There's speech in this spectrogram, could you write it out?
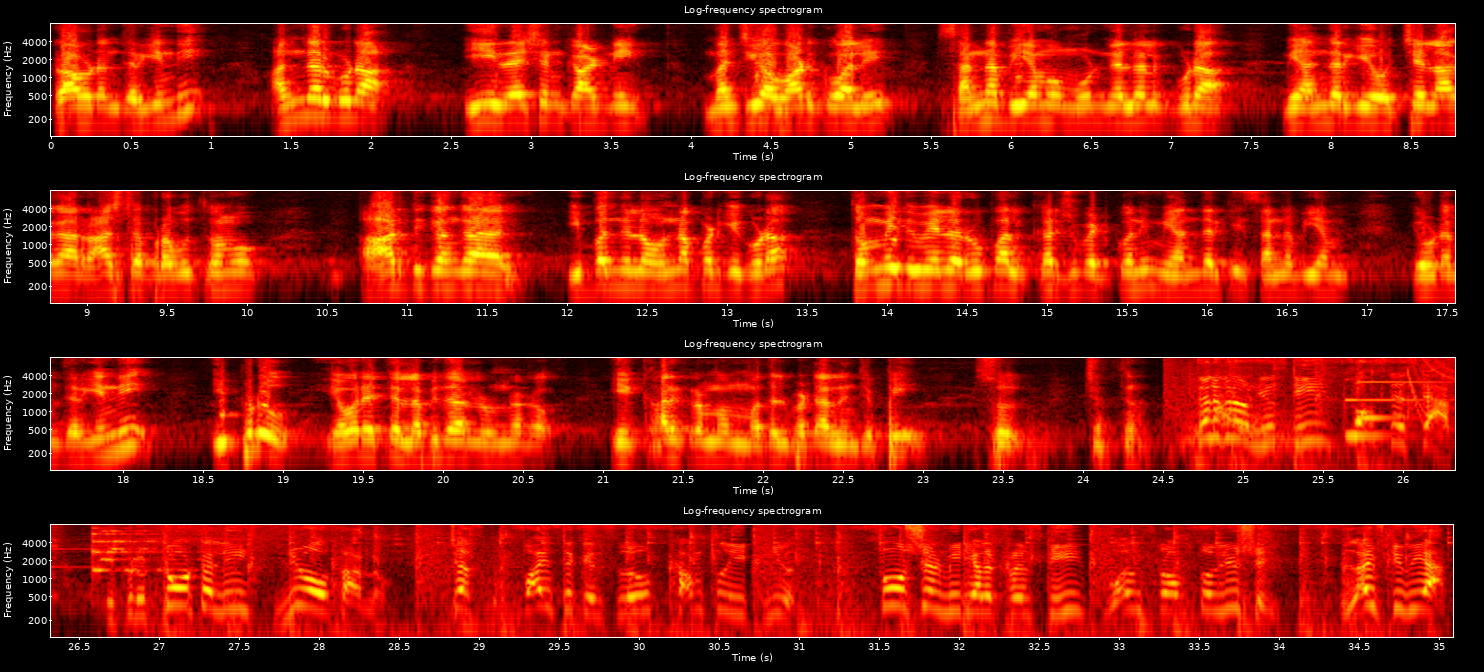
రావడం జరిగింది. అందరు కూడా ఈ రేషన్ కార్డ్ని మంచిగా వాడుకోవాలి. సన్న బియ్యము మూడు నెలలకు కూడా మీ అందరికీ వచ్చేలాగా రాష్ట్ర ప్రభుత్వము ఆర్థికంగా ఇబ్బందుల్లో ఉన్నప్పటికీ కూడా తొమ్మిది వేల రూపాయలు ఖర్చు పెట్టుకొని మీ అందరికీ సన్న బియ్యం ఇవ్వడం జరిగింది. ఇప్పుడు ఎవరైతే లబ్ధిదారులు ఉన్నారో ఈ కార్యక్రమం మొదలు పెట్టాలని చెప్పి సో చెప్తున్నాను. తెలుగులో న్యూస్కి ఫాస్టెస్ట్ యాప్ ఇప్పుడు టోటలీ న్యూ అవుతారు జస్ట్ ఫైవ్ సెకండ్స్లో కంప్లీట్ న్యూస్ సోషల్ మీడియాలో ట్రెండ్స్కి one stop solution live TV app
